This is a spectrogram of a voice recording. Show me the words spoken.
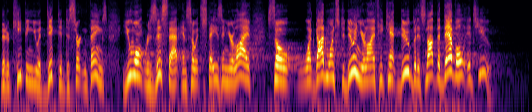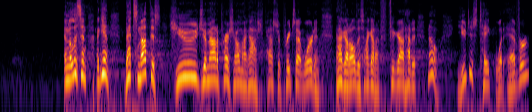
that are keeping you addicted to certain things. You won't resist that, and so it stays in your life. So, what God wants to do in your life, He can't do, but it's not the devil, it's you. And listen, again, that's not this huge amount of pressure. Oh my gosh, Pastor preached that word, and now I got all this, I got to figure out how to. No, you just take whatever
